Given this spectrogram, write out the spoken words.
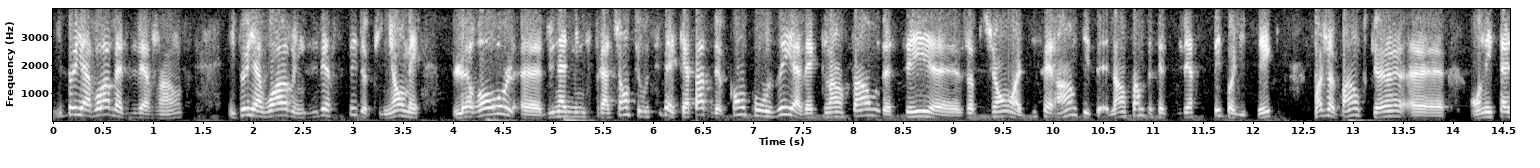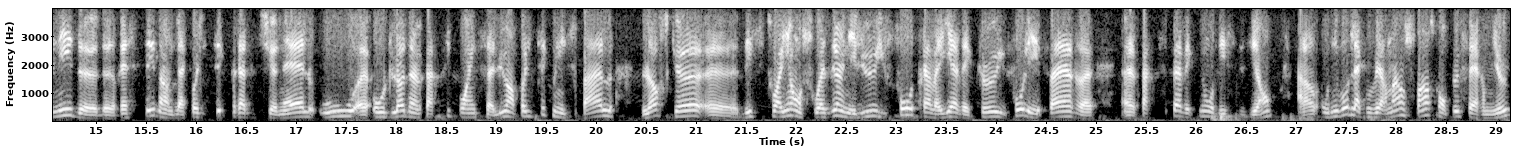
il peut y avoir de la divergence, il peut y avoir une diversité d'opinions, mais le rôle euh, d'une administration, c'est aussi d'être capable de composer avec l'ensemble de ces euh, options euh, différentes et l'ensemble de cette diversité politique. Moi, je pense que on est tanné de, de, rester dans de la politique traditionnelle ou au-delà d'un parti point de salut. En politique municipale, lorsque des citoyens ont choisi un élu, il faut travailler avec eux, il faut les faire participer avec nous aux décisions. Alors, au niveau de la gouvernance, je pense qu'on peut faire mieux.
